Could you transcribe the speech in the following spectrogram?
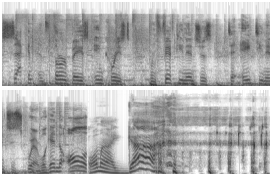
second, and third base increased from 15 inches to 18 inches square. We'll get into all of Oh my God.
